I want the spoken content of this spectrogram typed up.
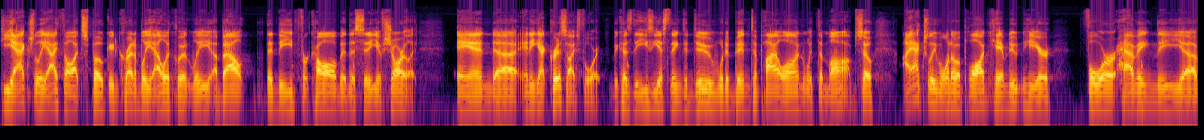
He actually, I thought, spoke incredibly eloquently about the need for calm in the city of Charlotte and uh, and he got criticized for it because the easiest thing to do would have been to pile on with the mob. So I actually want to applaud Cam Newton here for having the uh,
